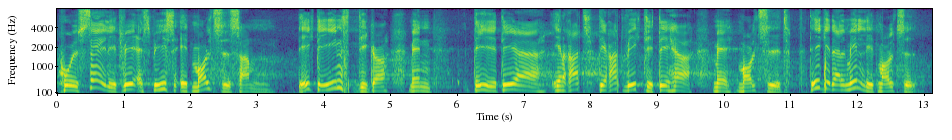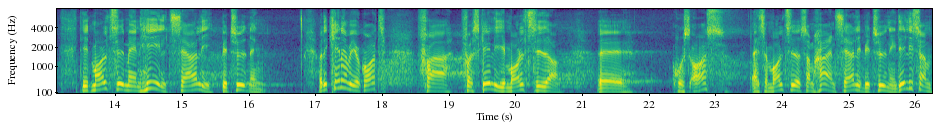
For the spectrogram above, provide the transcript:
hovedsageligt ved at spise et måltid sammen. Det er ikke det eneste, de gør, men det, det, er en ret, det er ret vigtigt, det her med måltidet. Det er ikke et almindeligt måltid. Det er et måltid med en helt særlig betydning. Og det kender vi jo godt fra forskellige måltider øh, hos os. Altså måltider, som har en særlig betydning. Det er ligesom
